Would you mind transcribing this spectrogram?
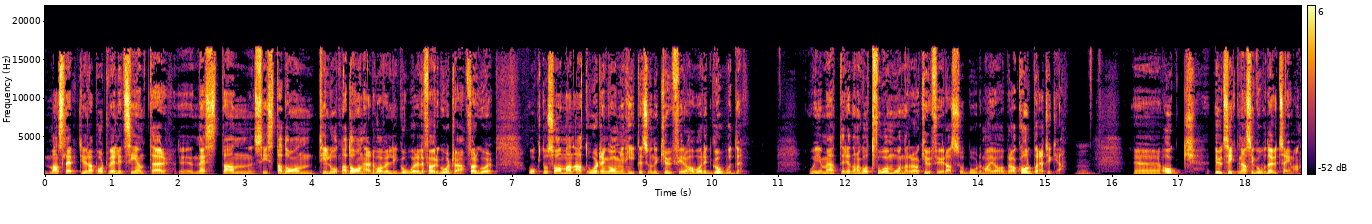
Man släppte ju rapport väldigt sent där, eh, nästan sista dagen, tillåtna dagen här. Det var väl igår eller förrgår tror jag, förrgår. Och då sa man att orderingången hittills under Q4 har varit god. Och i och med att det redan har gått två månader av Q4 så borde man ju ha bra koll på det tycker jag. Mm. Och utsikterna ser goda ut säger man.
